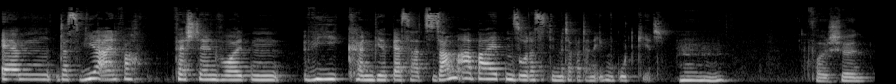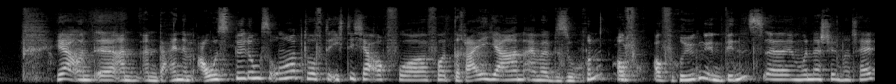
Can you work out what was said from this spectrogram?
ähm, dass wir einfach feststellen wollten, wie können wir besser zusammenarbeiten, so dass es den Mitarbeitern eben gut geht. Mhm. Voll schön. Ja, und äh, an, an deinem Ausbildungsort durfte ich dich ja auch vor, vor drei Jahren einmal besuchen, auf, auf Rügen in Binz, äh, im wunderschönen Hotel.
